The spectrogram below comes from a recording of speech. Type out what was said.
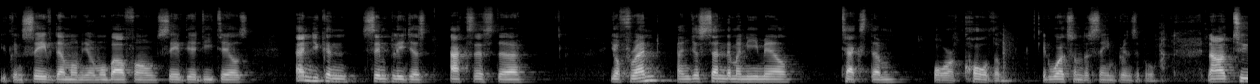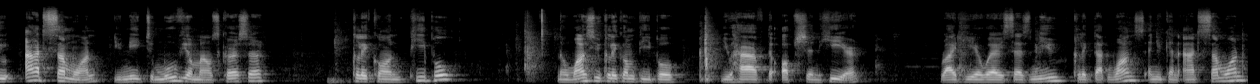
You can save them on your mobile phone, save their details, and you can simply just access the your friend and just send them an email, text them, or call them. It works on the same principle. Now, to add someone, you need to move your mouse cursor, click on People. Now, once you click on People, you have the option here right here where it says new click that once and you can add someone.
